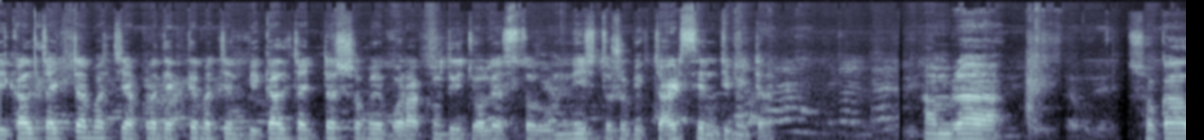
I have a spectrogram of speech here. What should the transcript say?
বিকাল চারটা পাচ্ছি আপনারা দেখতে পাচ্ছেন বিকাল চারটার সময় বরাক নদীর জলের স্তর উনিশ দশমিক চার সেন্টিমিটার। আমরা সকাল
